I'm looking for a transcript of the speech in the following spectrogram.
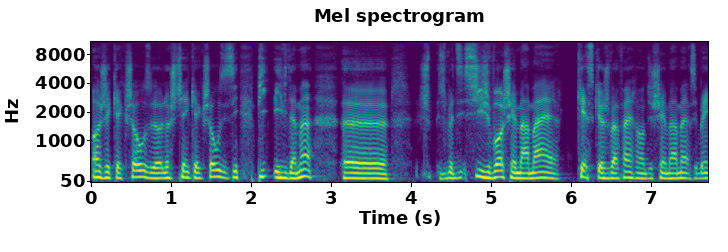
ah, j'ai quelque chose, là, là, je tiens quelque chose ici. Puis évidemment, euh, je, je me dis, si je vais chez ma mère, qu'est-ce que je vais faire rendu chez ma mère? C'est bien,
